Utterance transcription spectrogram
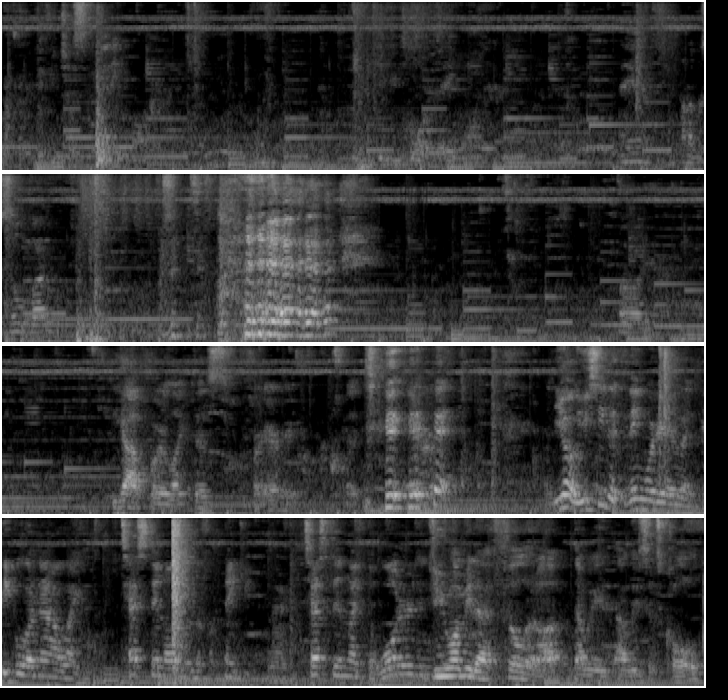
Gonna you just any water. Give you gourmet water. Damn, out of a soap bottle. Yo, you see the thing where they're like people are now like testing all of the thank you. Testing like the waters and Do you want me to fill it up? That way, at least it's cold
